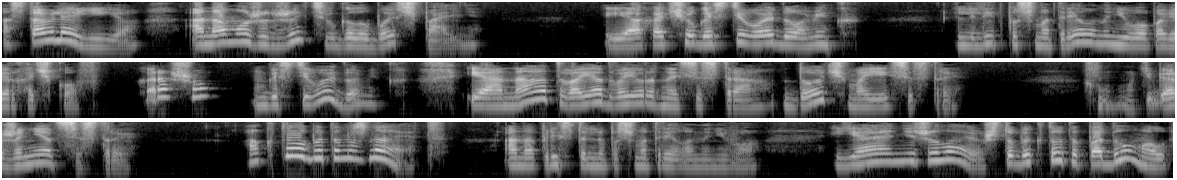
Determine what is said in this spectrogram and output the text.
оставляй ее. Она может жить в голубой спальне». «Я хочу гостевой домик». Лилит посмотрела на него поверх очков. «Хорошо, гостевой домик. И она твоя двоюродная сестра, дочь моей сестры». «У тебя же нет сестры». «А кто об этом знает?» Она пристально посмотрела на него. Я не желаю, чтобы кто-то подумал,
